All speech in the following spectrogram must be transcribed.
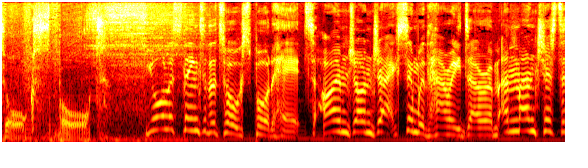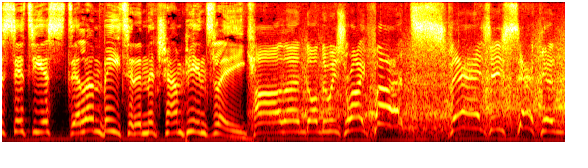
Talk Sport. You're listening to the Talksport hit. I'm John Jackson with Harry Durham, and Manchester City are still unbeaten in the Champions League. Haaland onto his right foot. There's his second,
